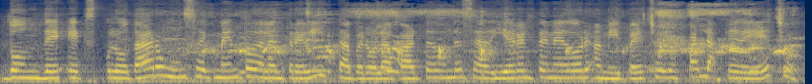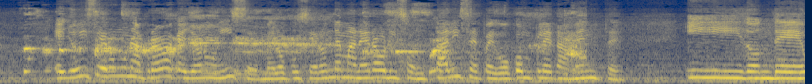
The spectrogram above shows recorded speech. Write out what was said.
donde explotaron un segmento de la entrevista, pero la parte donde se adhiere el tenedor a mi pecho y espalda, que de hecho ellos hicieron una prueba que yo no hice, me lo pusieron de manera horizontal y se pegó completamente. Y donde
